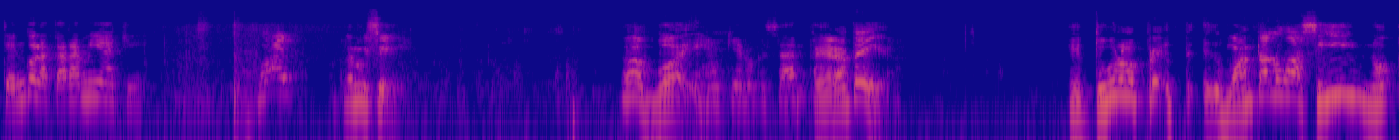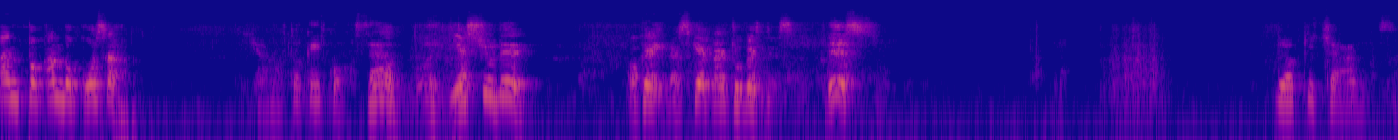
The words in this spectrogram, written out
Tengo la cara mía allí. What? Let me see. Oh boy. No quiero que salga. Espérate. Y tú no. Aguántalo así, no están tocando cosas. Yo no toqué cosas. boy. Yes, you did. Okay, let's get back to business. This. Lucky Charms.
